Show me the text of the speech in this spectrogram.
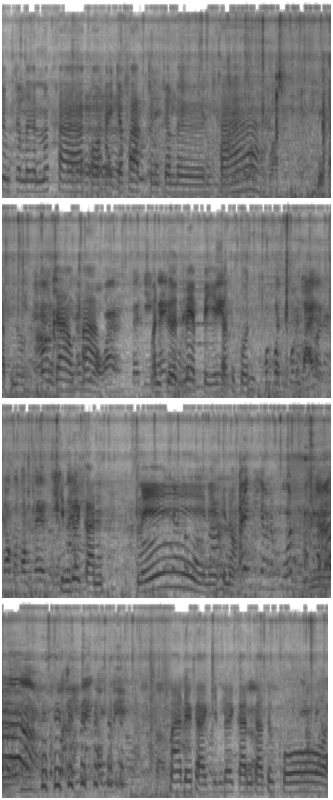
จงเจริญนะคะ ขอให้เจ้าภาพจงเจริญค่ะ นี่ครับพี่น้องเจ้าภาพวันเกิดแม่ปีค่ะทุกคนคนคนสิคนหลายกินด้วยกัน นี่นี่พี่น้องมาเด้อค่ะกินด้วยกันค่ะทุกคน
